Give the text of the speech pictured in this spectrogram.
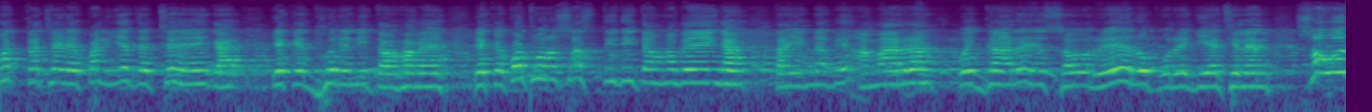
মক্কা ছেড়ে পালিয়ে যাচ্ছে। একে ধরে নিতে হবে, একে কঠোর শাস্তি দিতে হবে তাই নবী আমার ওই গারে শহরের উপরে গিয়েছিলেন। শহর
